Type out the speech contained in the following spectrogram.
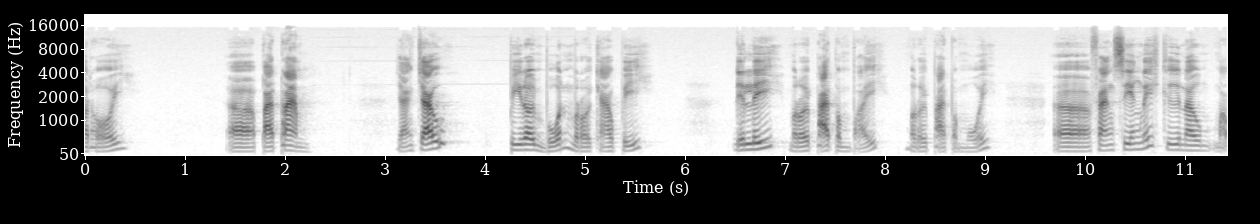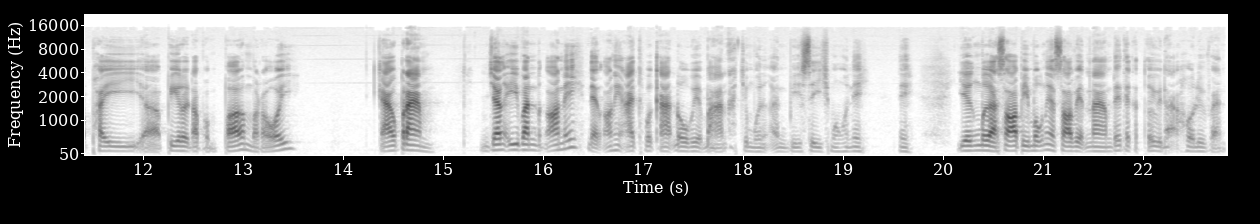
100អឺ85យ៉ាងចៅ209 192 daily 188 186អឺ Fang Siang នេះគឺនៅ20 217 195អញ្ចឹង event ទាំងអស់នេះអ្នកទាំងអស់នេះអាចធ្វើការដូរវាបានជាមួយនឹង NPC ឈ្មោះនេះនេះយើងមើលអក្សរពីមុខនេះអក្សរវៀតណាមទេតែកតុយវាដាក់ Holy Van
